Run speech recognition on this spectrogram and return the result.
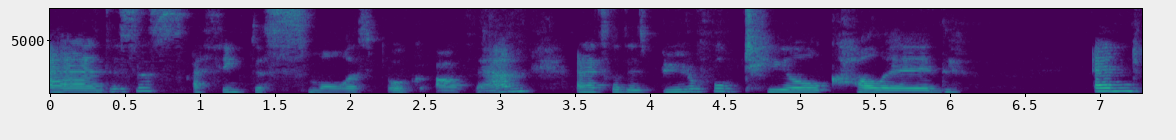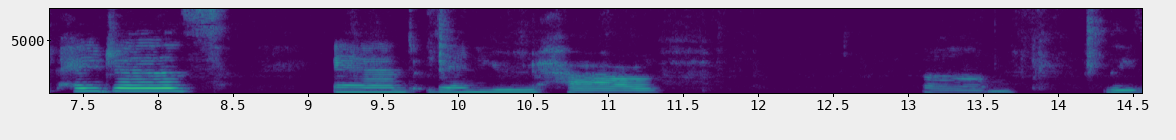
And this is, I think, the smallest book of them. And it's got this beautiful teal colored end pages. And then you have um, these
